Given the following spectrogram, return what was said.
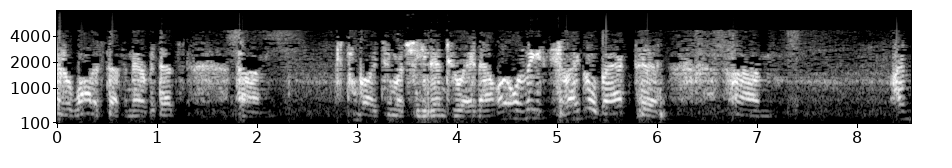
there's a lot of stuff in there, but that's um, probably too much to get into right now. Well, let me, if I go back to, um, I'm,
